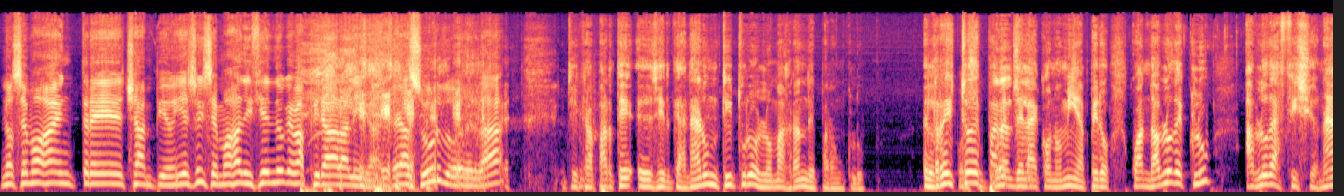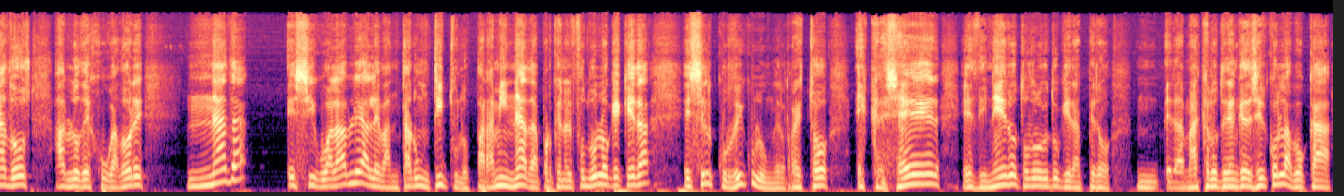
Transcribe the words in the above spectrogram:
no se moja entre Champions y eso y se moja diciendo que va a aspirar a la liga. es absurdo, ¿verdad? Sí, que aparte, es decir, ganar un título es lo más grande para un club. El resto es para el de la economía, pero cuando hablo de club, hablo de aficionados, hablo de jugadores. Nada es igualable a levantar un título. Para mí nada, porque en el fútbol lo que queda es el currículum, el resto es crecer, es dinero, todo lo que tú quieras, pero mm, además que lo tenían que decir con la boca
